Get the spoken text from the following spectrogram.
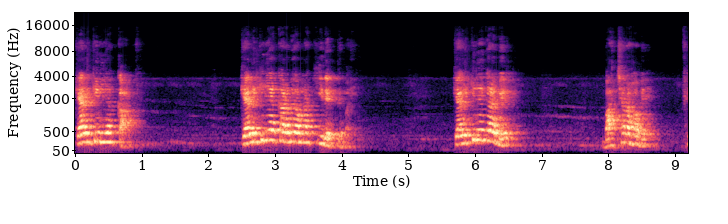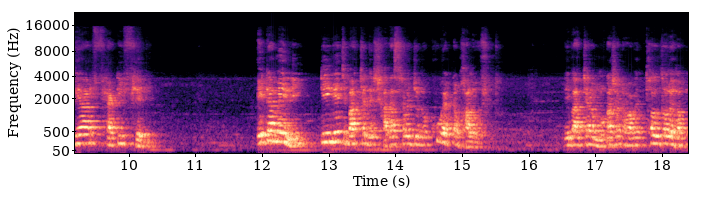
ক্যালকেরিয়া কার্ভ ক্যালকেরিয়া কার্ভে আমরা কি দেখতে পাই? ক্যালকিলে কার্ভের বাচ্চারা হবে ফেয়ার ফ্যাটি ফ্লেভি এটা মেনলি টিনেজ বাচ্চাদের সাদা স্রাবের জন্য খুব একটা ভালো ওষুধ। এই বাচ্চারা মোটা সোটা হবে, থলথলে হবে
